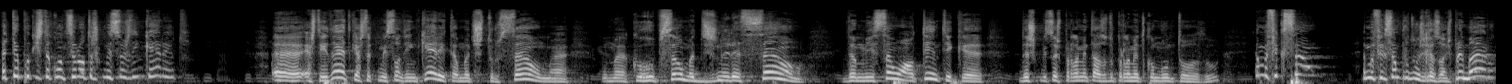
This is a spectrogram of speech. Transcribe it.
Até porque isto aconteceu noutras comissões de inquérito. Uh, esta ideia de que esta comissão de inquérito é uma destruição, uma, uma corrupção, uma degeneração da missão autêntica das comissões parlamentares ou do Parlamento como um todo, é uma ficção. É uma ficção por duas razões. Primeiro,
